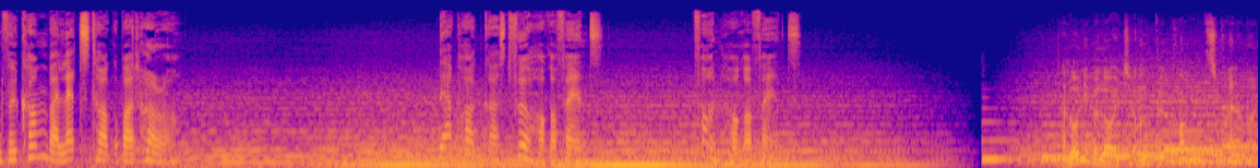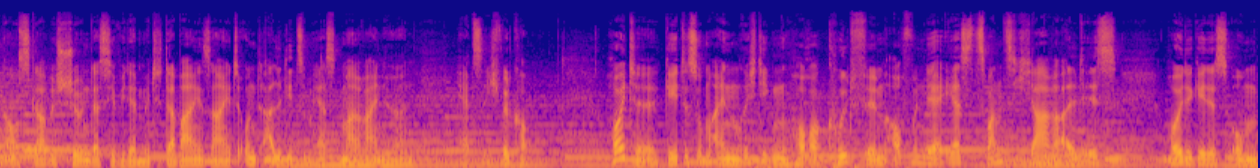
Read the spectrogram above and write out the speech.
und willkommen bei Let's Talk About Horror. Der Podcast für Horrorfans von Horrorfans. Hallo liebe Leute und willkommen zu einer neuen Ausgabe. Schön, dass ihr wieder mit dabei seid und alle, die zum ersten Mal reinhören, herzlich willkommen. Heute geht es um einen richtigen Horror-Kultfilm, auch wenn der erst 20 Jahre alt ist. Heute geht es um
